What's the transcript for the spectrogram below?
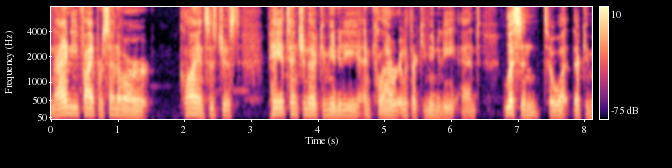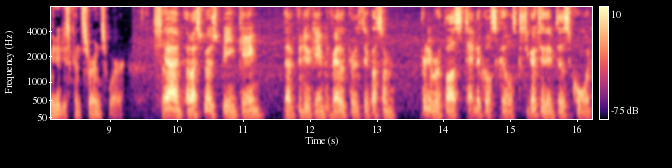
95% of our clients is just pay attention to their community and collaborate with their community and listen to what their community's concerns were. So, Yeah, and, I suppose being game uh, video game developers, they've got some pretty robust technical skills because you go to their Discord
